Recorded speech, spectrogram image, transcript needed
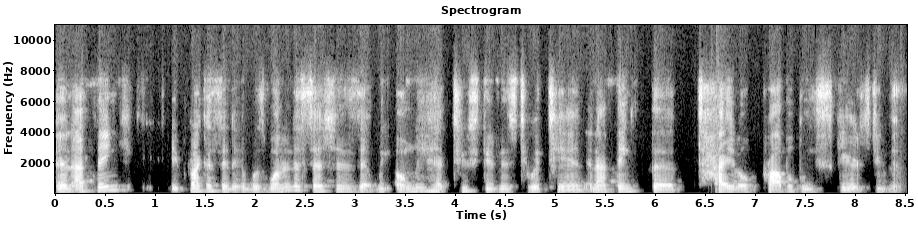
And I think, like I said, it was one of the sessions that we only had two students to attend. And I think the title probably scared students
